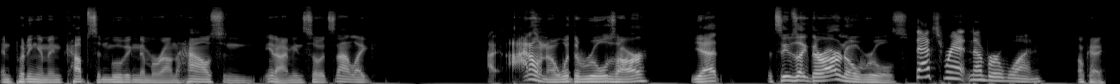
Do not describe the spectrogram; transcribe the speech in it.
and putting them in cups and moving them around the house, and you know, I mean, so it's not like I, I don't know what the rules are yet. It seems like there are no rules. That's rant number one. Okay.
